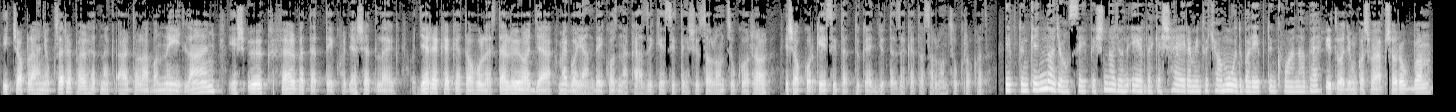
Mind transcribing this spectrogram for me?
itt csak lányok szerepelhetnek, általában négy lány, és ők felvetették, hogy esetleg a gyerekeket, ahol ezt előadják, megajándékoznak házi készítésű szaloncukorral, és akkor készítettük együtt ezeket a szaloncukrokat. Léptünk egy nagyon szép és nagyon érdekes helyre, mint hogyha a múltba léptünk volna be. Itt vagyunk a Sváb sarokban,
